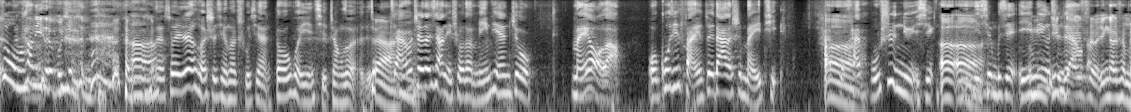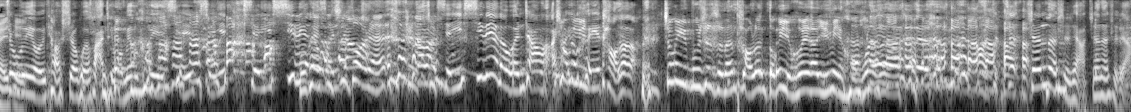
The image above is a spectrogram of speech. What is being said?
是我们抗议的不是 很嗯，对，所以任何事情的出现都会引起争论。对啊，假如真的像你说的，明天就没有了，我估计反应最大的是媒体。还还不是女性，嗯嗯，你信不信？一定是这样的，应该是媒体。终于有一条社会话题，我们又可以写一写一写一系列的文章，作人，知道吧？写一系列的文章了，终于可以讨论了。终于不是只能讨论董宇辉和俞敏洪了，对对对，啊，真真的是这样，真的是这样。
